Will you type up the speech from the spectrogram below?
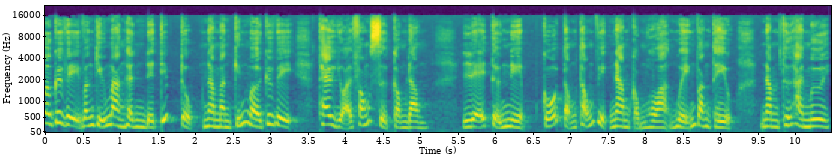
ơn quý vị vẫn giữ màn hình để tiếp tục. Nam Anh kính mời quý vị theo dõi phóng sự cộng đồng. Lễ tưởng niệm cố Tổng thống Việt Nam Cộng Hòa Nguyễn Văn Thiệu năm thứ 20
